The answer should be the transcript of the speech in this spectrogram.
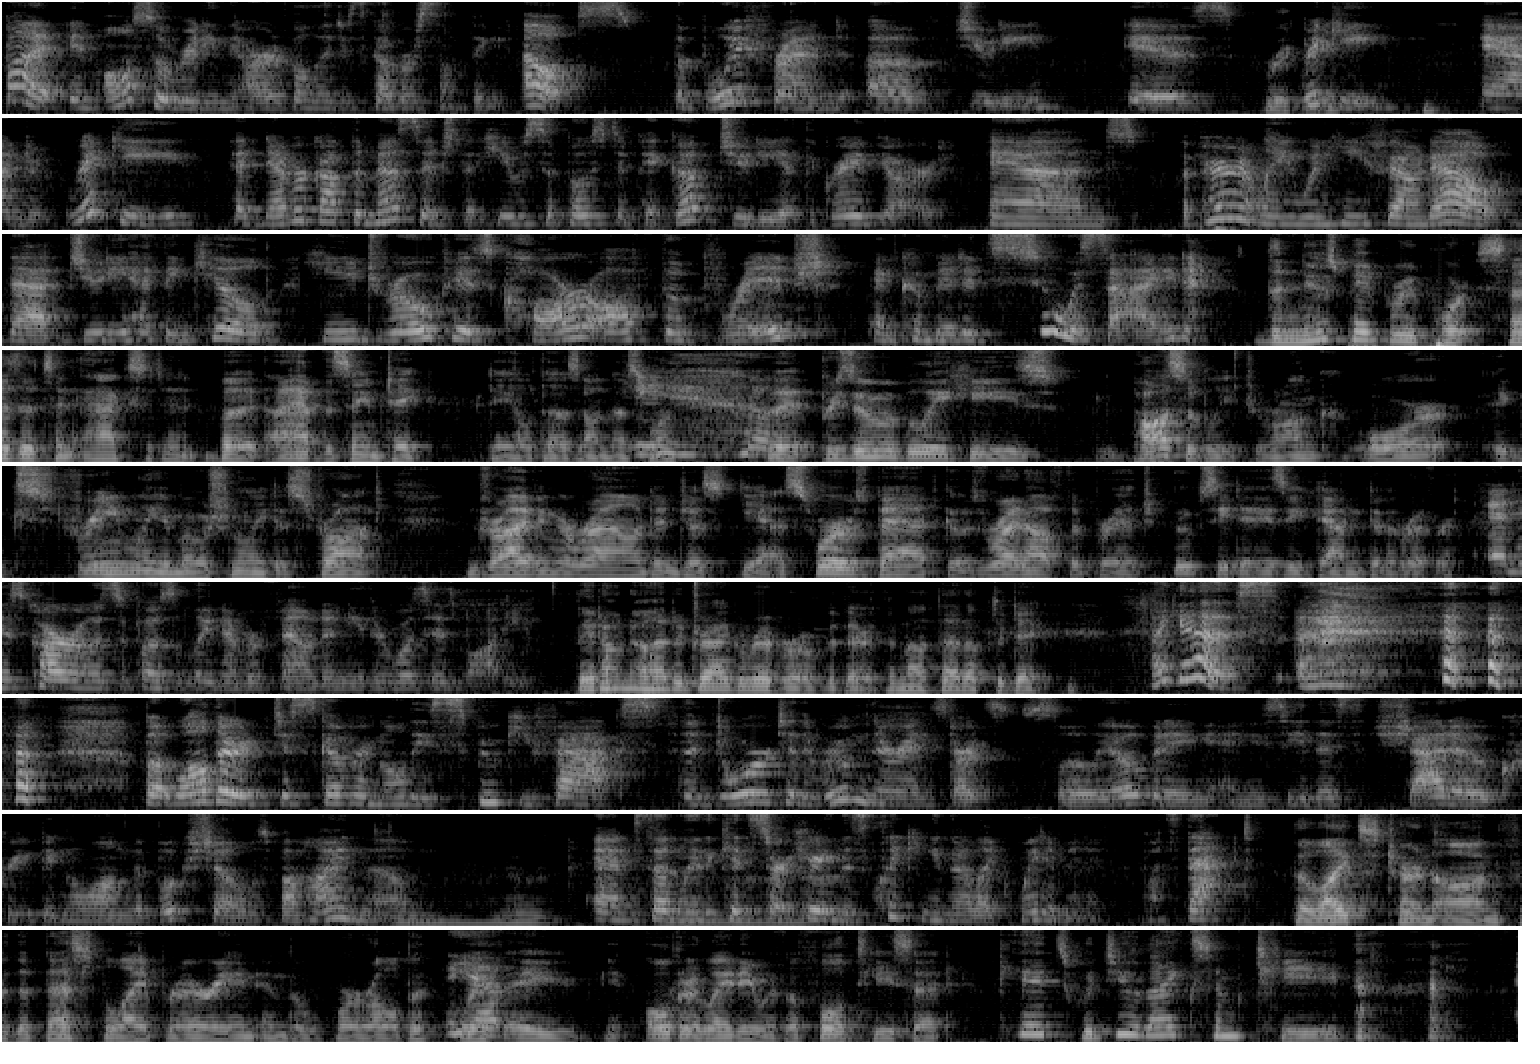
But in also reading the article, they discover something else. The boyfriend of Judy is Ricky. Ricky. And Ricky had never got the message that he was supposed to pick up Judy at the graveyard. And apparently, when he found out that Judy had been killed, he drove his car off the bridge and committed suicide. The newspaper report says it's an accident, but I have the same take Dale does on this one. Yeah. That presumably he's possibly drunk or extremely emotionally distraught, driving around and just, yeah, swerves bad, goes right off the bridge, oopsie daisy, down into the river. And his car was supposedly never found, and neither was his body. They don't know how to drag a river over there. They're not that up to date. I guess. but while they're discovering all these spooky facts, the door to the room they're in starts slowly opening, and you see this shadow creeping along the bookshelves behind them. And suddenly the kids start hearing this clinking, and they're like, wait a minute, what's that? The lights turn on for the best librarian in the world Yep. with a older lady with a full tea set. Kids, would you like some tea?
